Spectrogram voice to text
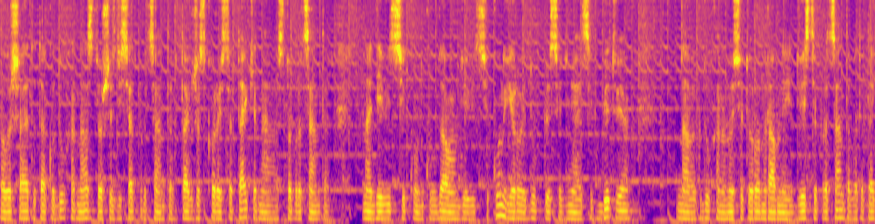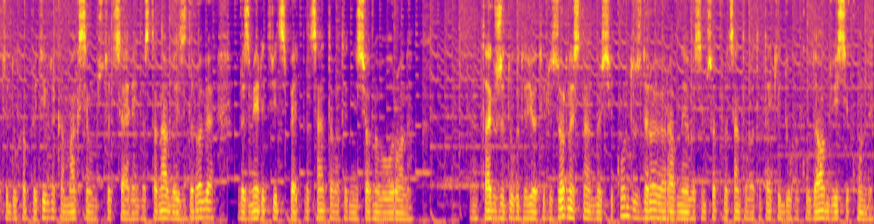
повышает атаку духа на 160%, также скорость атаки на 100% на 9 секунд, кулдаун 9 секунд, герой дух присоединяется к битве, навык духа наносит урон равный 200% от атаки духа противника, максимум 100 целей, восстанавливает здоровье в размере 35% от отнесенного урона. Также дух дает иллюзорность на 1 секунду, здоровье равное 800% от атаки духа, кулдаун 2 секунды.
